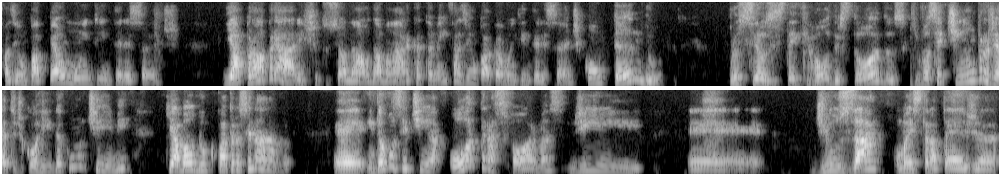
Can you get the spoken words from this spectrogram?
fazia um papel muito interessante, e a própria área institucional da marca também fazia um papel muito interessante, contando para os seus stakeholders todos que você tinha um projeto de corrida com um time que a Balduco patrocinava. É, então você tinha outras formas de é, de usar uma estratégia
